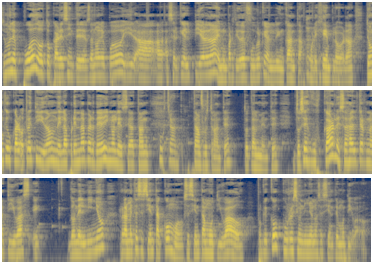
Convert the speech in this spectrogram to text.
yo no le puedo tocar ese interés, o sea, no le puedo ir a, hacer que él pierda en un partido de fútbol que a él le encanta, por ejemplo, ¿verdad? Tengo que buscar otra actividad donde él aprenda a perder y no le sea tan frustrante. Tan frustrante, totalmente. Entonces, buscar esas alternativas eh, donde el niño realmente se sienta cómodo, se sienta motivado. Porque ¿qué ocurre si un niño no se siente motivado?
